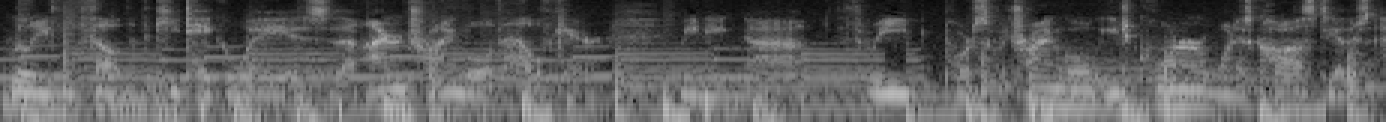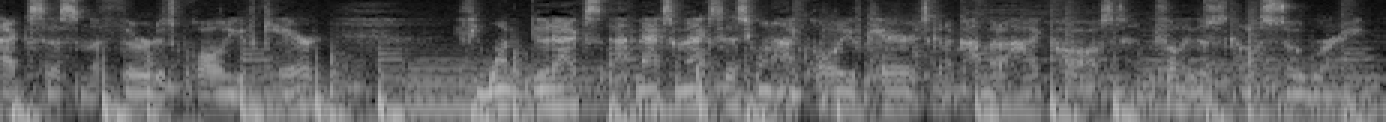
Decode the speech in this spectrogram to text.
really felt that the key takeaway is the iron triangle of healthcare, meaning uh, the three parts of a triangle, each corner, one is cost, the other is access, and the third is quality of care. If you want good access, maximum access, you want high quality of care, it's going to come at a high cost. And we felt like this was kind of a sobering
